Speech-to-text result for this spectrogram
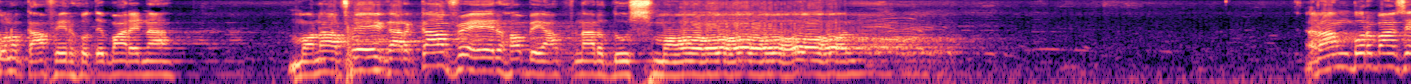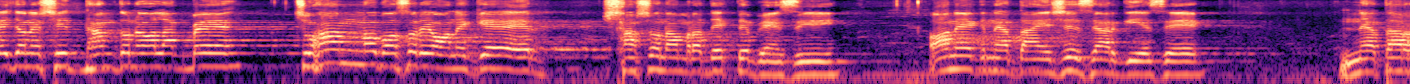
কোনো কাফের হতে পারে না। মনাফেক আর কাফের হবে আপনার দুশ্মন। রংপুর বাস এই জন্য সিদ্ধান্ত নেওয়া লাগবে। চুহান্ন বছরে অনেকের শাসন আমরা দেখতে পেয়েছি। অনেক নেতা এসেছে আর গিয়েছে। নেতার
